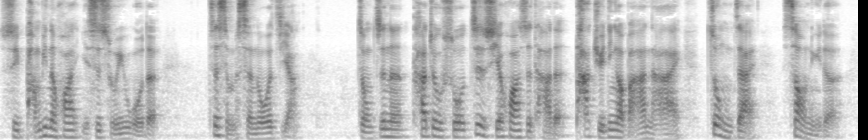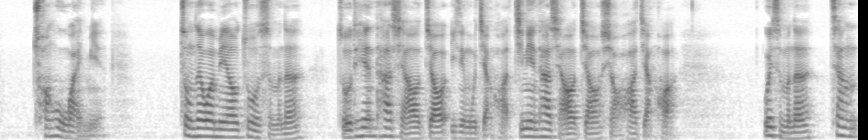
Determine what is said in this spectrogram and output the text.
所以旁边的花也是属于我的。这什么神逻辑啊？总之呢，他就说这些花是他的，他决定要把它拿来种在少女的窗户外面。”种在外面要做什么呢？昨天他想要教鹦鹉讲话，今天他想要教小花讲话，为什么呢？这样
